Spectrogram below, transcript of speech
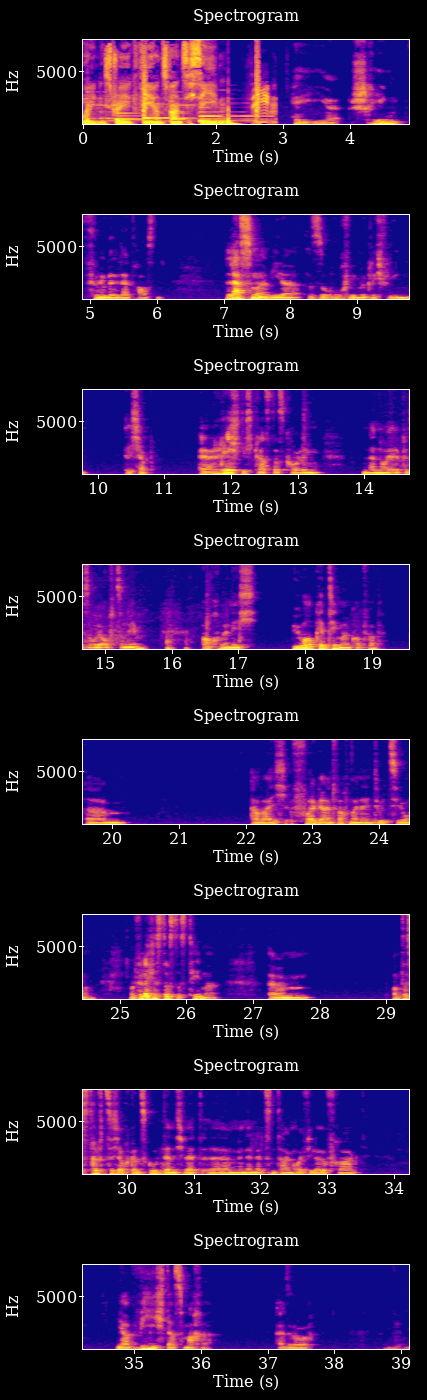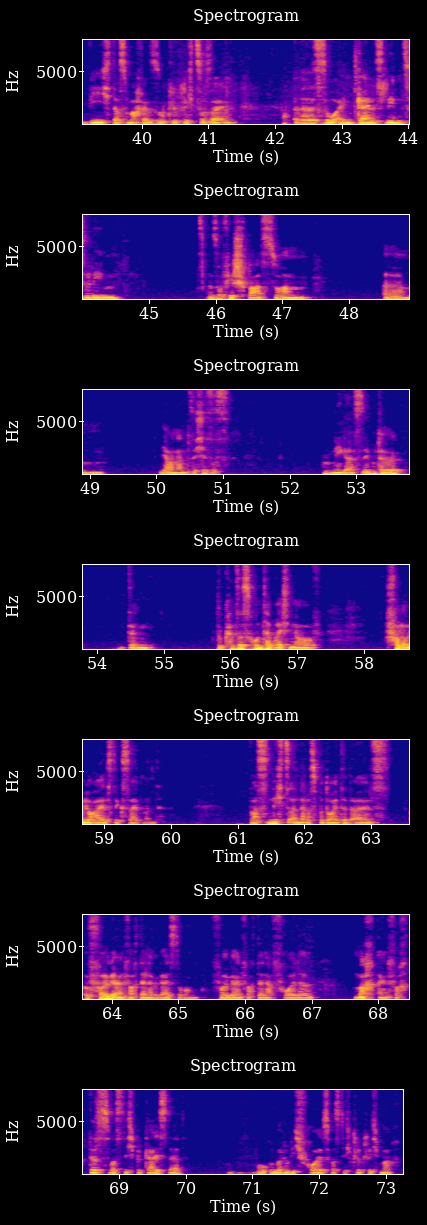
Winning Streak 24-7. Hey, ihr schrägen Vögel da draußen. Lass mal wieder so hoch wie möglich fliegen. Ich habe richtig krass das Calling, eine neue Episode aufzunehmen. Auch wenn ich überhaupt kein Thema im Kopf habe. Ähm, aber ich folge einfach meiner Intuition. Und vielleicht ist das das Thema. Ähm, und das trifft sich auch ganz gut, denn ich werde ähm, in den letzten Tagen häufiger gefragt, ja, wie ich das mache. Also, wie ich das mache, so glücklich zu sein, äh, so ein geiles Leben zu leben, so viel Spaß zu haben. Ähm, ja, und an sich ist es mega simpel, denn du kannst es runterbrechen auf Follow your highest excitement. Was nichts anderes bedeutet als folge einfach deiner Begeisterung, folge einfach deiner Freude, mach einfach das, was dich begeistert, worüber du dich freust, was dich glücklich macht.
